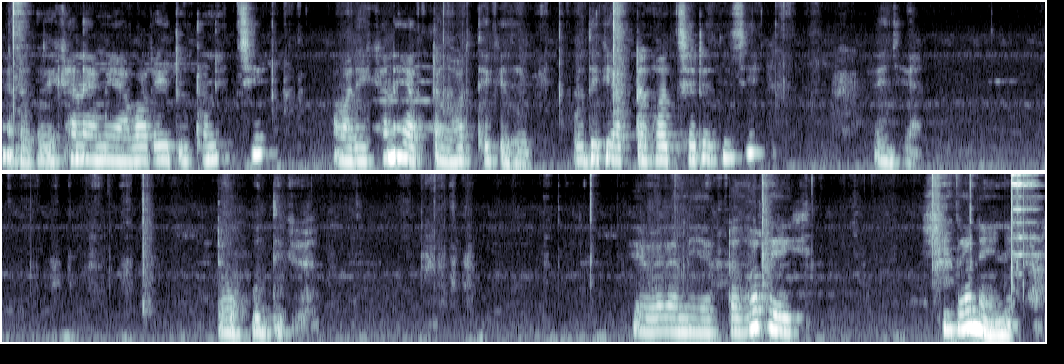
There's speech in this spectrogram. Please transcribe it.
দেখো এখানে আমি আবার এই দুটো নিচ্ছি। আমার এখানে একটা ঘর থেকে যাবে। ওদিকে একটা ঘর ছেড়ে দিয়েছি। এই যে। এটা উপর দিকে। এবার আমি একটা ঘর এই সিধা নিয়ে নিলাম।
